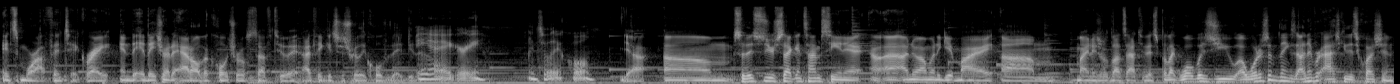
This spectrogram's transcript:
it's more authentic, right? And they, they try to add all the cultural stuff to it. I think it's just really cool that they do that. Yeah, I agree. It's really cool. Yeah. Um, so this is your second time seeing it. I, I know I'm going to give my um, my initial thoughts after this, but like, what was you? Uh, what are some things? I never asked you this question.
